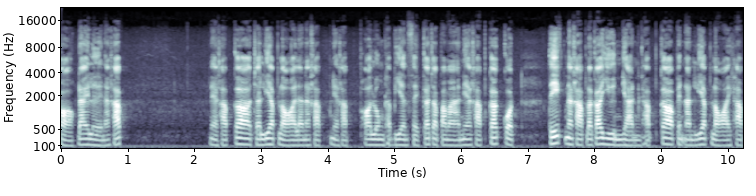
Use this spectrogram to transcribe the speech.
กรอกได้เลยนะครับ เนี่ยครับก็จะเรียบร้อยแล้วนะครับเนี่ยครับพอลงทะเบียนเสร็จก็จะประมาณเนี่ยครับก็กดติ๊กนะครับแล้วก็ยืนยันครับก็เป็นอันเรียบร้อยครับ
